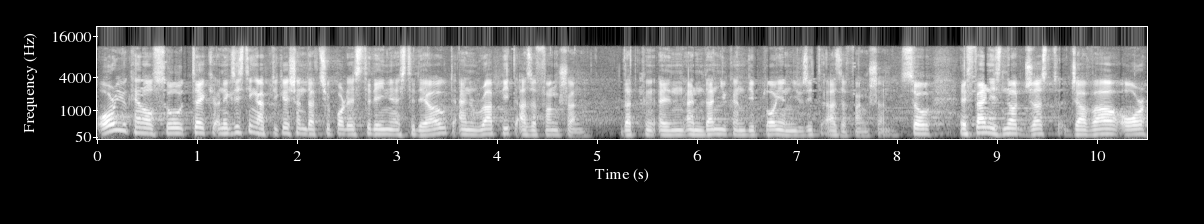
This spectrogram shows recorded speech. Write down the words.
Or you can also take an existing application that supports std in, std out, and wrap it as a function that can, and, and, then you can deploy and use it as a function. So FN is not just Java or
